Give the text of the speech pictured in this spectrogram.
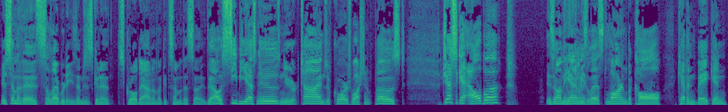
Here's some of the celebrities. I'm just going to scroll down and look at some of this. Uh, the- oh, CBS News, New York Times, of course, Washington Post. Jessica Alba is on the enemies list. Lauren Bacall, Kevin Bacon.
